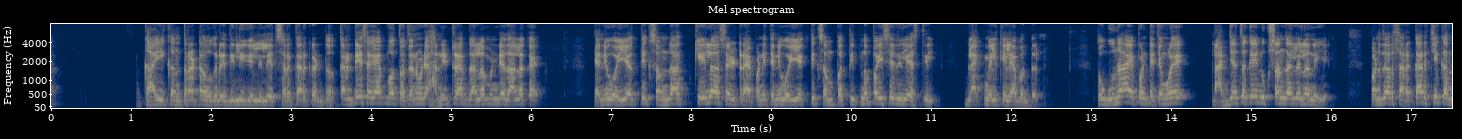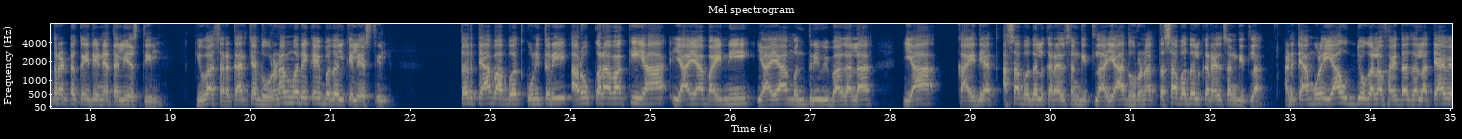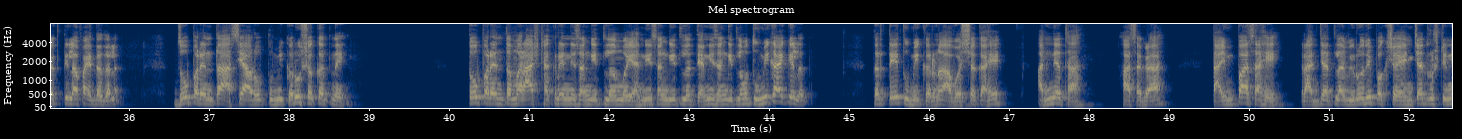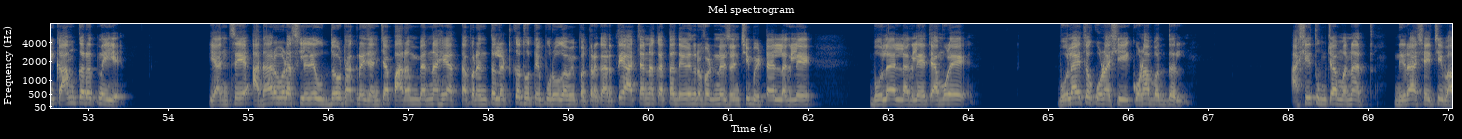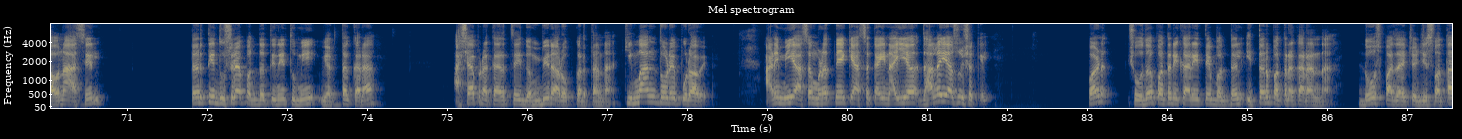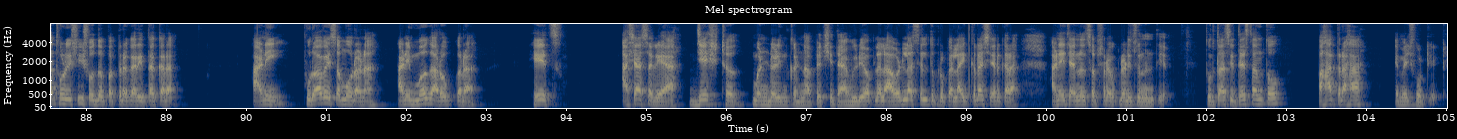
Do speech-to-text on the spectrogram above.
काही कंत्राटं वगैरे दिली गेलेली आहेत सरकारकडनं? कारण ते सगळ्यात महत्त्वाचं म्हणजे हानी ट्रॅप झालं म्हणजे झालं काय? त्यांनी वैयक्तिक समजा केलं असेल ट्रॅप आणि त्यांनी वैयक्तिक संपत्तीतनं पैसे दिले असतील ब्लॅकमेल केल्याबद्दल. तो गुन्हा आहे पण त्याच्यामुळे राज्याचं काही नुकसान झालेलं नाही आहे पण जर सरकारची कंत्राटं काही देण्यात आली असतील किंवा सरकारच्या धोरणांमध्ये काही बदल केले असतील तर त्याबाबत कोणीतरी आरोप करावा की या या या बाईंनी या या मंत्री विभागाला या कायद्यात असा बदल करायला सांगितला या धोरणात तसा बदल करायला सांगितला आणि त्यामुळे या उद्योगाला फायदा झाला त्या व्यक्तीला फायदा झाला. जोपर्यंत असे आरोप तुम्ही करू शकत नाही तोपर्यंत मग राज ठाकरेंनी सांगितलं मग यांनी सांगितलं त्यांनी सांगितलं मग तुम्ही काय केलं? तर ते तुम्ही करणं आवश्यक आहे. अन्यथा हा सगळा टाइमपास आहे. राज्यातला विरोधी पक्ष यांच्या दृष्टीने काम करत नाहीये. यांचे आधारवड असलेले उद्धव ठाकरे ज्यांच्या पारंब्यांना हे आतापर्यंत लटकत होते पुरोगामी पत्रकार ते अचानक आता देवेंद्र फडणवीसांशी भेटायला लागले बोलायला लागले. त्यामुळे बोलायचं कोणाशी कोणाबद्दल? अशी तुमच्या मनात निराशेची भावना असेल तर ती दुसऱ्या पद्धतीने तुम्ही व्यक्त करा. अशा प्रकारचे गंभीर आरोप करताना किमान थोडे पुरावे. आणि मी असं म्हणत नाही की असं काही नाही झालंही असू शकेल. पण शोधपत्रकारितेबद्दल इतर पत्रकारांना डोस पाजायचे जी स्वतः थोडीशी शोधपत्रकारिता करा आणि पुरावे समोर आणा आणि मग आरोप करा हेच अशा सगळ्या ज्येष्ठ मंडळींकडनं अपेक्षित आहे. हा व्हिडिओ आपल्याला आवडला असेल तर कृपया लाईक करा शेअर करा आणि चॅनल सबस्क्राईब करण्याची विनंती आहे. तुर्तास इथेच थांबतो. पाहत रहा एम एच फोर्टी एट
